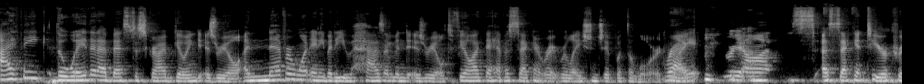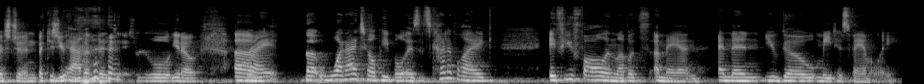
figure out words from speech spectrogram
I think the way that I best describe going to Israel, I never want anybody who hasn't been to Israel to feel like they have a second rate relationship with the Lord. Right. Like, you're Yeah. not a second tier Christian because you haven't been to Israel, you know. Um, Right. But what I tell people is it's kind of like if you fall in love with a man and then you go meet his family.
